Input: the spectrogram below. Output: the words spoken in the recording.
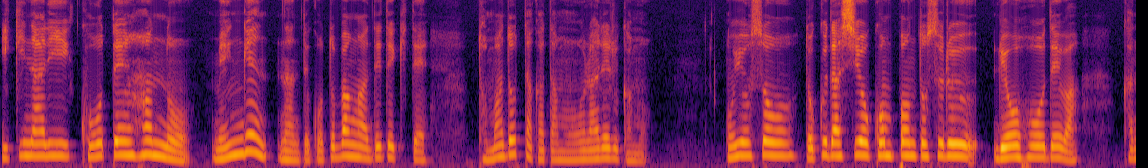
いきなり好転反応、面言なんて言葉が出てきて戸惑った方もおられるかも。およそ毒出しを根本とする療法では必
